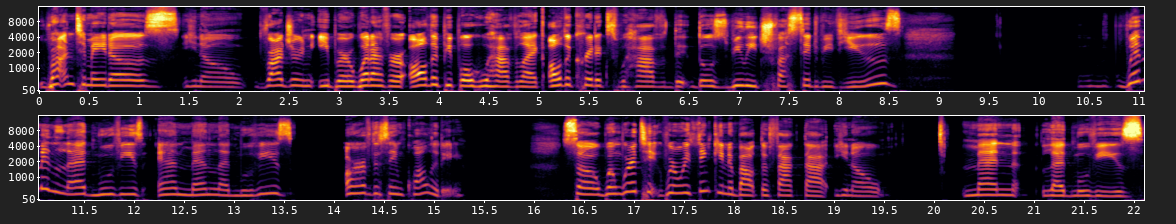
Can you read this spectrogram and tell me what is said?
Rotten tomatoes you know roger and ebert whatever all the people who have like all the critics who have the, those really trusted reviews women led movies and men led movies are of the same quality. So when we're ta- when we're thinking about the fact that you know men led movies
